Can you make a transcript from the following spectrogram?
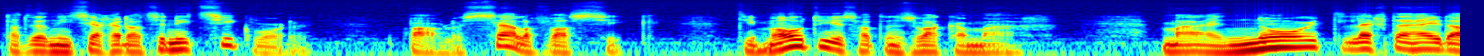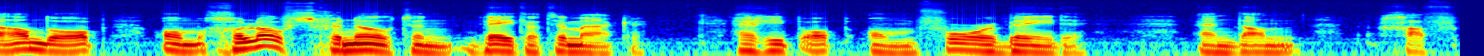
Dat wil niet zeggen dat ze niet ziek worden. Paulus zelf was ziek. Timotheus had een zwakke maag. Maar nooit legde hij de handen op om geloofsgenoten beter te maken. Hij riep op om voorbeden. En dan gaf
